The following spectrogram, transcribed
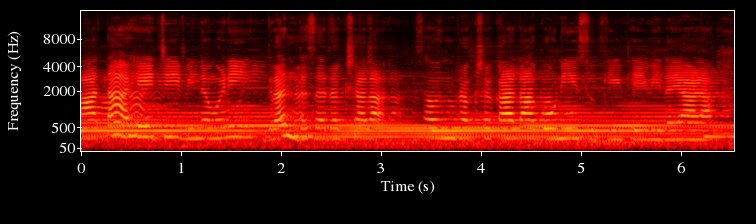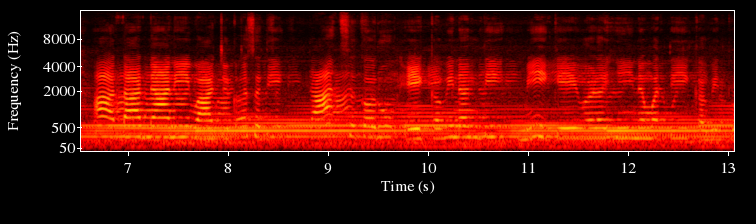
आता हेची विनवणी ग्रंथ संरक्षाला संरक्षकाला गोणी सुखी ठेवी दयाळा. आता ज्ञानी वाचक असती त्याच करू एक विनंती. मी केवळ हीनमती कवित्व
